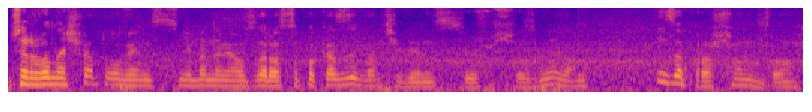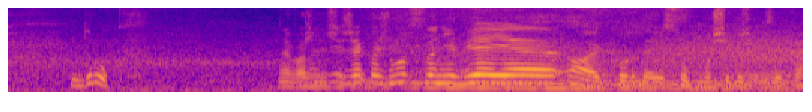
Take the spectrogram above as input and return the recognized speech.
czerwone światło, więc nie będę miał zaraz co pokazywać, więc już się zmierzam i zapraszam do dróg. Najważniejsze, że jakoś mocno nie wieje. Oj, kurde, i słup musi być jak zwykle.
